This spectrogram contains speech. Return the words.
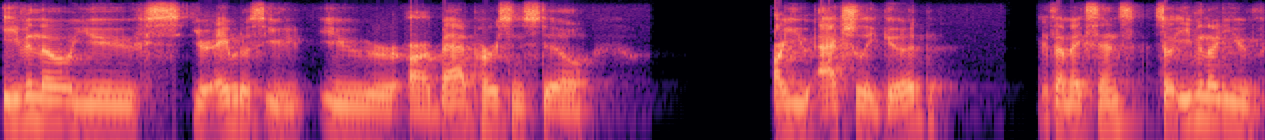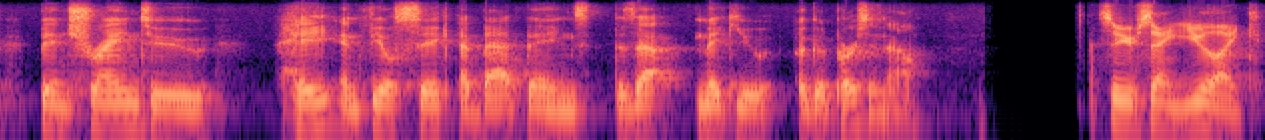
even though you you're able to see you, you are a bad person still, are you actually good? If that makes sense. So even though you've been trained to hate and feel sick at bad things, does that make you a good person now? So you're saying you like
